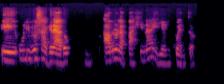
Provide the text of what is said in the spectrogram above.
eh, un libro sagrado, abro la página y encuentro.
